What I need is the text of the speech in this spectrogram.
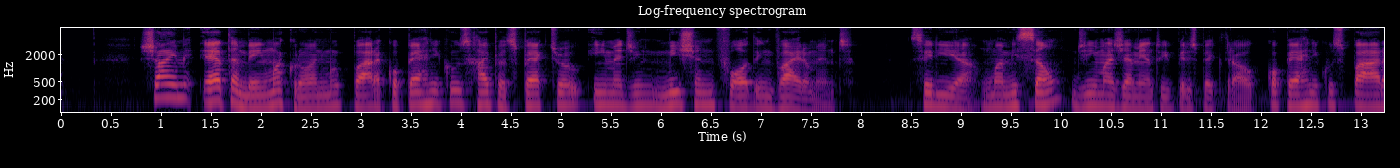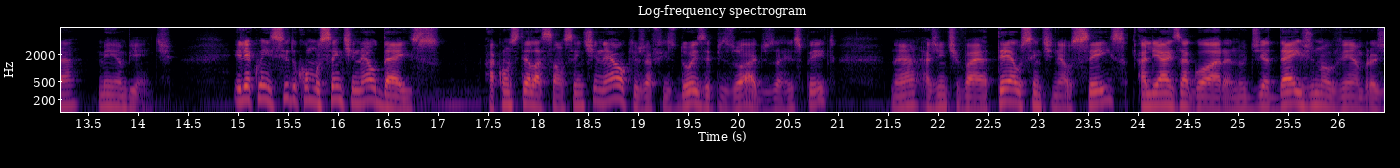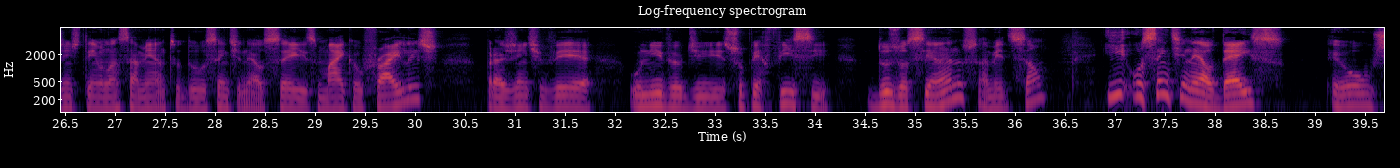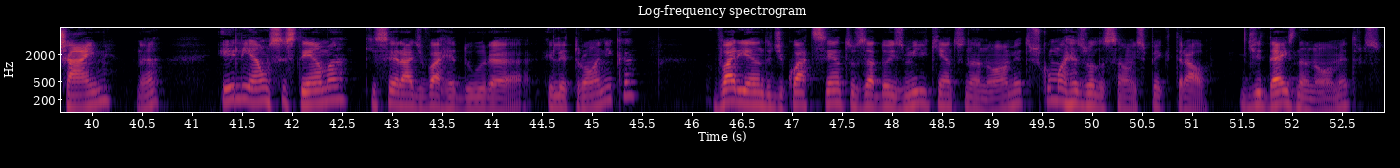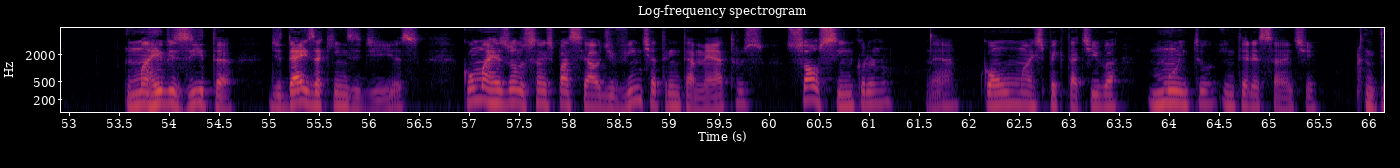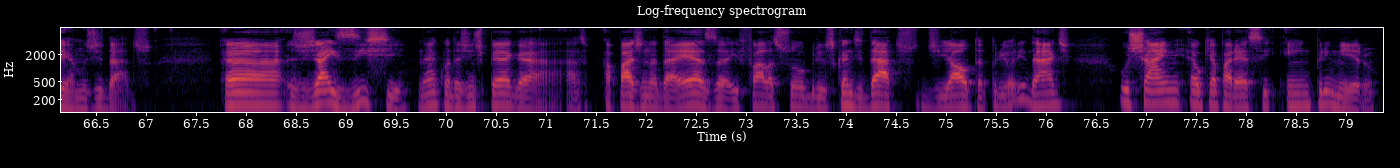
SHIME é também um acrônimo para Copernicus Hyperspectral Imaging Mission for the Environment. Seria uma missão de imageamento hiperespectral Copérnicos para meio ambiente. Ele é conhecido como Sentinel-10. A constelação Sentinel, que eu já fiz dois episódios a respeito, né? A gente vai até o Sentinel 6. Aliás, agora, no dia 10 de novembro, a gente tem o lançamento do Sentinel 6 Michael Freilich, para a gente ver o nível de superfície dos oceanos, a medição. E o Sentinel-10, ou Chime, né? ele é um sistema que será de varredura eletrônica, variando de 400 a 2.500 nanômetros, com uma resolução espectral de 10 nanômetros, uma revisita de 10 a 15 dias, com uma resolução espacial de 20 a 30 metros, sol síncrono, né, com uma expectativa muito interessante em termos de dados. Uh, já existe, né, quando a gente pega a, a, página da ESA e fala sobre os candidatos de alta prioridade, o Shime é o que aparece em primeiro.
